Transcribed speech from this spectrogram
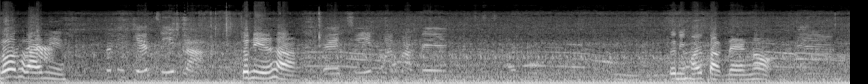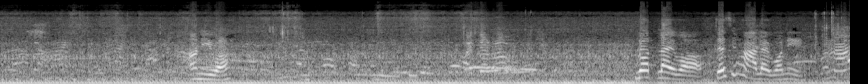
โลเท่าไหรนี่ตัวนี้เจ็ดสิบล่ะตัวนี้ค่ะแปดสิบมันปากแดงตัวนี้ห้อยปากแดงเนาะเอานี่วะมันจะรอดรถไหลวะเจ็ดสิบห้าไหลวะนี่มาไล่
